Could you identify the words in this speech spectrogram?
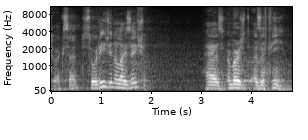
to accept. So regionalization has emerged as a theme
